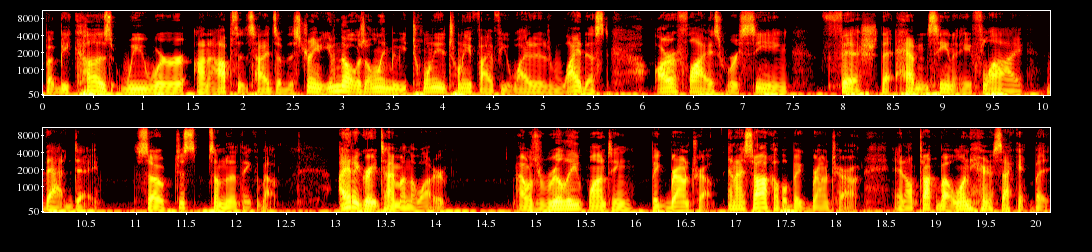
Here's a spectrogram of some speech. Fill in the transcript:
but because we were on opposite sides of the stream, even though it was only maybe 20 to 25 feet wide, at widest, our flies were seeing fish that hadn't seen a fly that day. So just something to think about. I had a great time on the water. I was really wanting big brown trout, and I saw a couple big brown trout, and I'll talk about one here in a second. But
